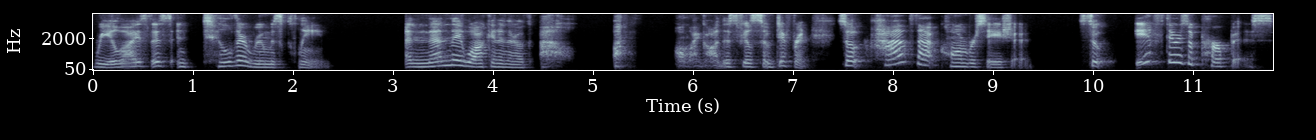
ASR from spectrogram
realize this until their room is clean. And then they walk in and they're like, oh, oh, oh my God, this feels so different. So have that conversation. So if there's a purpose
